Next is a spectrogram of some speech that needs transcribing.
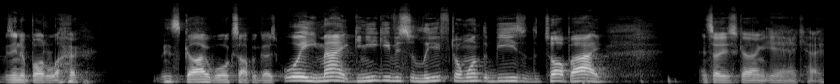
was in a bottle This guy walks up and goes, Oi, mate, can you give us a lift? I want the beers at the top, eh? And so he's going, Yeah, okay.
